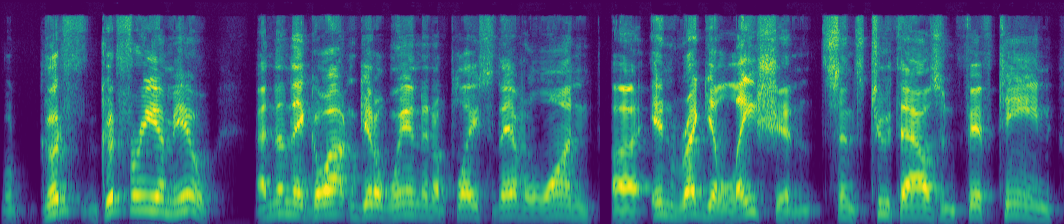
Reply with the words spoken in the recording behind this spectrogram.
well, good, good for EMU. And then they go out and get a win in a place they haven't won uh, in regulation since 2015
